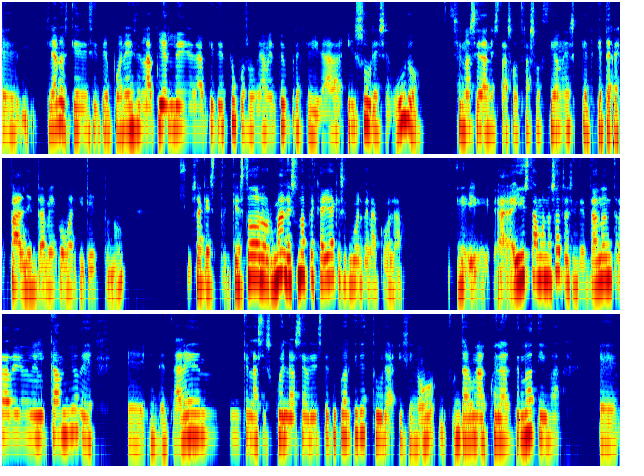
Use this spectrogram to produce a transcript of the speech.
eh, claro, es que si te pones en la piel del arquitecto, pues obviamente preferirá ir sobre seguro, si no se dan estas otras opciones que, que te respalden también como arquitecto, ¿no? O Sí, sea, que es, que es todo normal, es una pescadilla que se muerde la cola. eh, ahí estamos nosotros intentando entrar en el cambio de eh, intentar en, que en las escuelas se hable este tipo de arquitectura y si no, dar una escuela alternativa, eh,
